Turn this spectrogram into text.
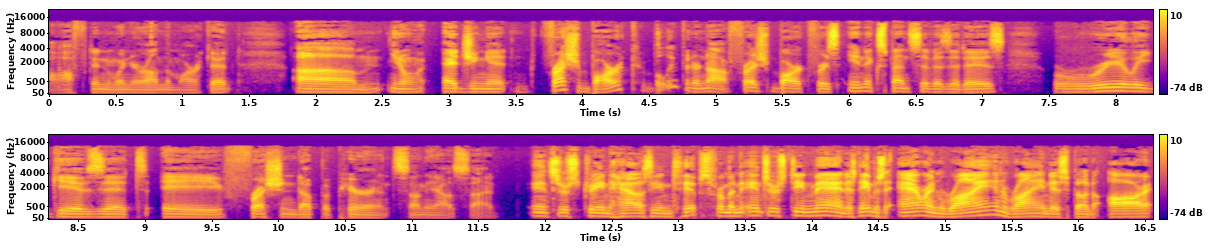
often when you're on the market. Um, you know, edging it, fresh bark. Believe it or not, fresh bark, for as inexpensive as it is, really gives it a freshened up appearance on the outside interesting housing tips from an interesting man. His name is Aaron Ryan. Ryan is spelled R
